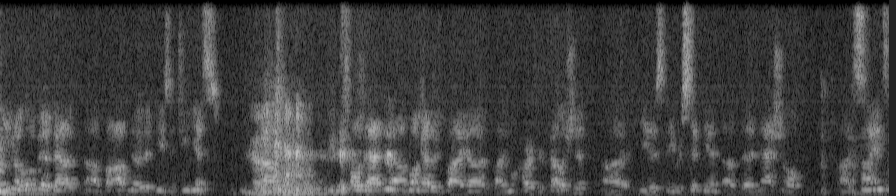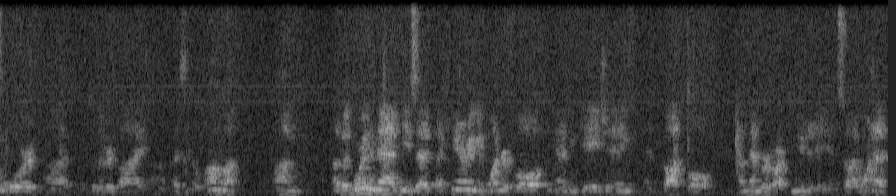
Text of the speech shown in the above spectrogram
even a little bit about uh, Bob know that he's a genius. Um, We've been told that, uh, among others, by, uh, by the MacArthur Fellowship. Uh, He is the recipient of the National uh, Science Award uh, delivered by uh, President Obama. Um, But more than that, he's a a caring and wonderful and engaging and thoughtful uh, member of our community. And so I want to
